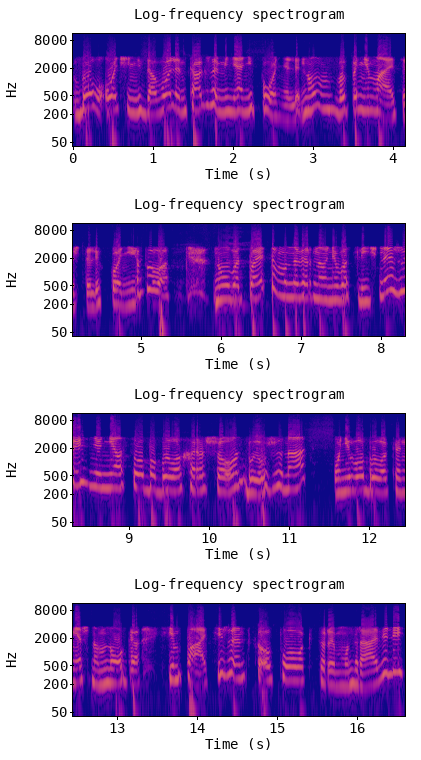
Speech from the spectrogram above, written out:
был очень недоволен, как же меня не поняли. Ну, вы понимаете, что легко не было. Ну, вот поэтому, наверное, у него с личной жизнью не особо было хорошо. Он был женат, у него было, конечно, много симпатий женского пола, которые ему нравились.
